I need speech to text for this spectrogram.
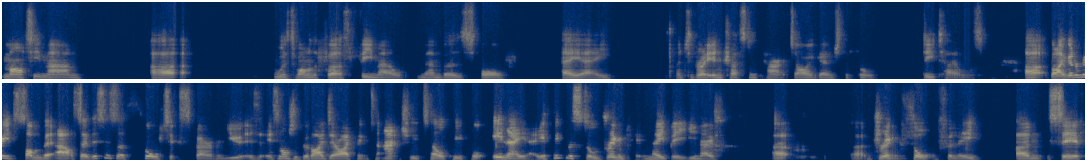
Marty Mann uh, was one of the first female members of AA and she's a very interesting character. I won't go into the full details. Uh, but I'm going to read some of it out. So this is a thought experiment. You, it's, it's, not a good idea, I think, to actually tell people in AA if people are still drinking, maybe you know, uh, uh, drink thoughtfully and see if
